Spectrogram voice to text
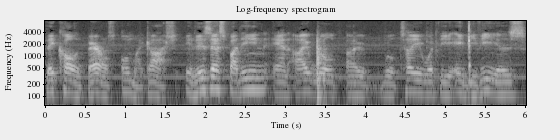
they call it barrels. Oh my gosh, it is espadin, and I will I will tell you what the ABV is.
